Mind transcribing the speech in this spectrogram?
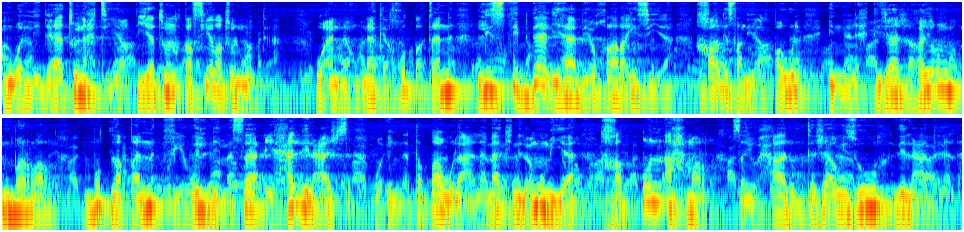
مولدات احتياطية قصيرة المدة. وأن هناك خطة لاستبدالها بأخرى رئيسية. خالصا إلى القول إن الاحتجاج غير مبرر مطلقا في ظل مساعي حل العجز وإن التطاول على الأماكن العمومية خط أحمر سيحال متجاوزوه للعدالة.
